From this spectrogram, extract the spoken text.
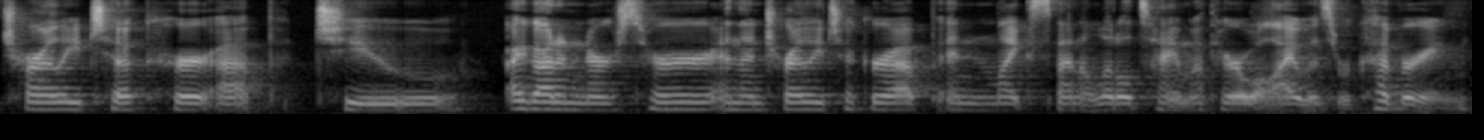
Charlie took her up to, I got to nurse her. And then Charlie took her up and like spent a little time with her while I was recovering.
